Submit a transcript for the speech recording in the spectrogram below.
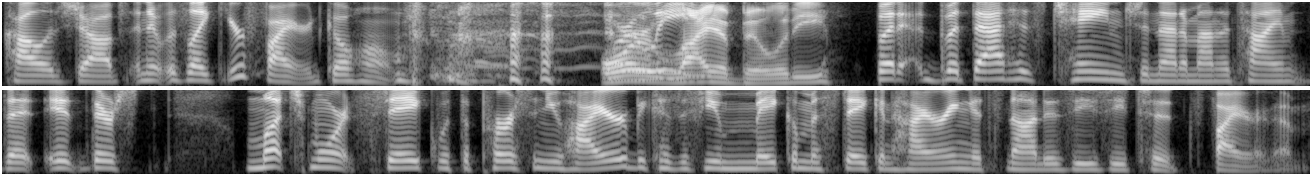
college jobs and it was like you're fired, go home. or or liability. but but that has changed in that amount of time that it there's much more at stake with the person you hire because if you make a mistake in hiring, it's not as easy to fire them.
